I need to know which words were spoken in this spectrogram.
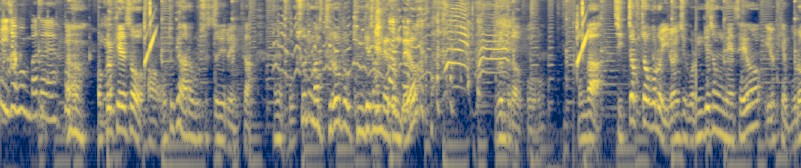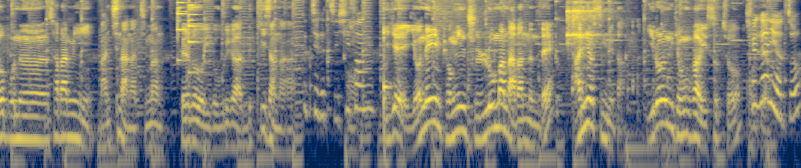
예 이정훈 맞아요 어, 어, 그렇게 해서 어, 어떻게 알아보셨어요? 이러니까 아니, 목소리만 들어도 김계정 내던데요? 그러더라고. 뭔가 직접적으로 이런 식으로 김계정 내세요? 이렇게 물어보는 사람이 많지는 않았지만 그래도 이거 우리가 느끼잖아. 그치 그치 시선 이게 연예인 병인 줄로만 알았는데 아니었습니다. 이런 경우가 있었죠. 최근이었죠?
